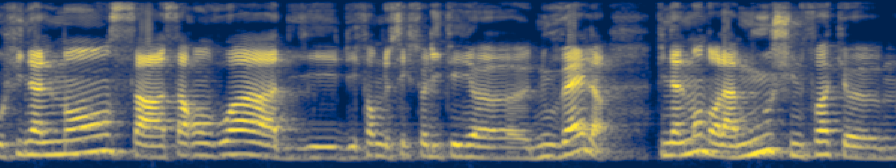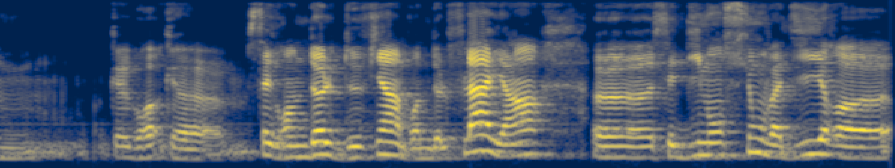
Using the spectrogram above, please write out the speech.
où finalement ça, ça renvoie à des, formes de sexualité euh, nouvelles. Finalement, dans la mouche, une fois que, que, que devient Brundlefly, hein, euh, cette dimension, on va dire, euh,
